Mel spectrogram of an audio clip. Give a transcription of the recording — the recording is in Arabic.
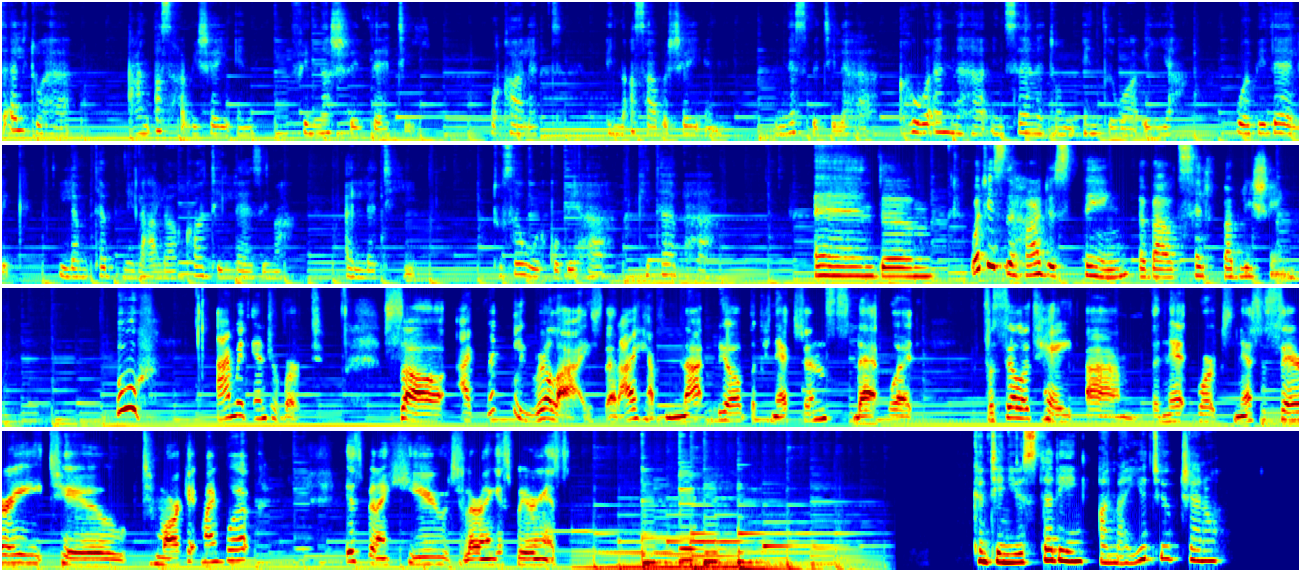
سألتها عن أصعب شيء في النشر الذاتي وقالت إن أصعب شيء بالنسبة لها هو أنها إنسانة انطوائية وبذلك لم تبني العلاقات اللازمة التي تسوق بها كتابها And um, what is the hardest thing about self publishing? Ooh, I'm an introvert. So I quickly realized that I have not built the connections that would facilitate um, the networks necessary to to market my book. It's been a huge learning experience. Continue studying on my YouTube channel.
